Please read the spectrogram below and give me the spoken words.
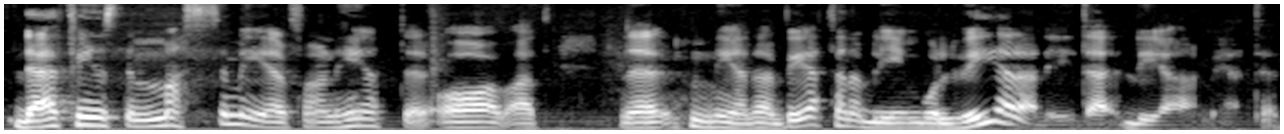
där finns det massor med erfarenheter av att när medarbetarna blir involverade i det, det arbetet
